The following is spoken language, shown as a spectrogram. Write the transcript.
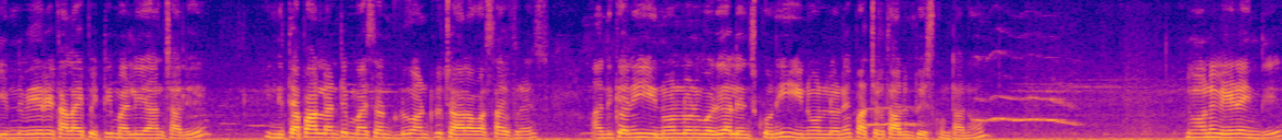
గిన్నె వేరే కళాయి పెట్టి మళ్ళీ ఆంచాలి ఇన్ని తెపాలంటే మసి అంట్లు అంట్లు చాలా వస్తాయి ఫ్రెండ్స్. అందుకని ఈ నూనెలోని వడియాలు ఎంచుకొని ఈ నూనెలోనే పచ్చడి తాలింపు వేసుకుంటాను. నూనె వేడైంది.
